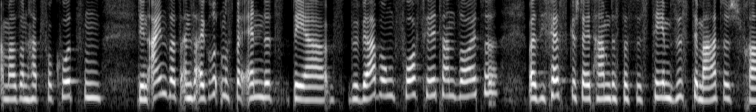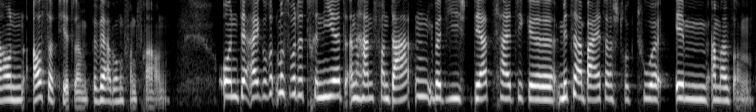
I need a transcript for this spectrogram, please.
Amazon hat vor kurzem den Einsatz eines Algorithmus beendet, der Bewerbungen vorfiltern sollte, weil sie festgestellt haben, dass das System systematisch Frauen aussortierte, Bewerbungen von Frauen. Und der Algorithmus wurde trainiert anhand von Daten über die derzeitige Mitarbeiterstruktur im Amazon.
